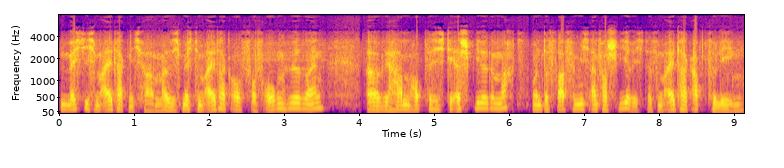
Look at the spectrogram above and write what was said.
möchte ich im Alltag nicht haben. Also ich möchte im Alltag auf, auf Augenhöhe sein. Äh, wir haben hauptsächlich DS-Spiele gemacht und das war für mich einfach schwierig, das im Alltag abzulegen.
